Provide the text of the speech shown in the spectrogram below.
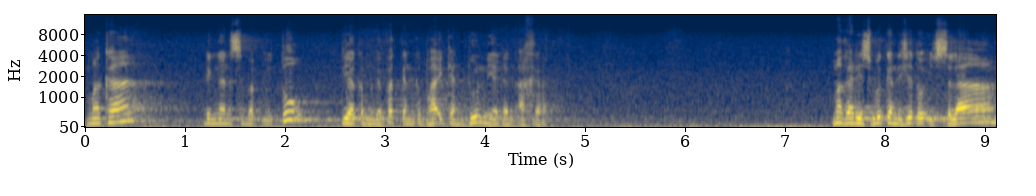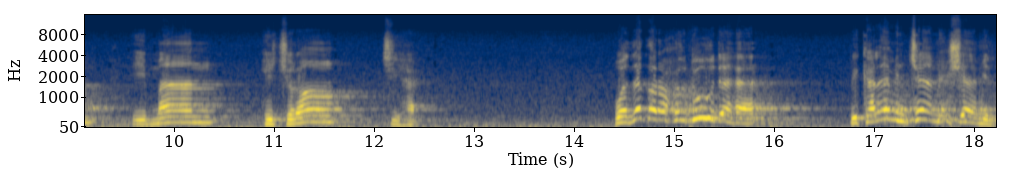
maka dengan sebab itu dia akan mendapatkan kebaikan dunia dan akhirat. Maka disebutkan di situ Islam, iman, hijrah, jihad. Wa dzakara hududaha bi kalamin jami' syamil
